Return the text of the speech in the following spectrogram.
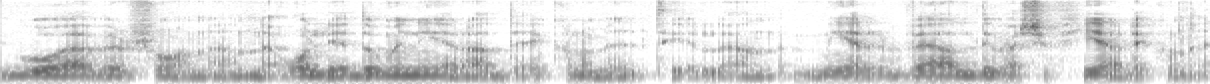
gå över från en oljedominerad ekonomi till en mer väldiversifierad ekonomi.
